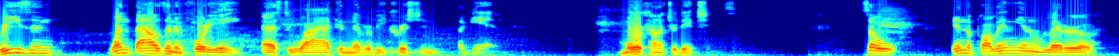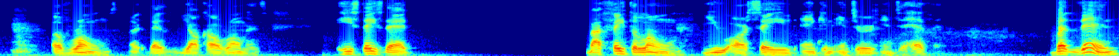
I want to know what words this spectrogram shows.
Reason 1048 as to why I can never be Christian again. More contradictions. So, in the Paulinian letter of, of Rome, uh, that y'all call Romans, he states that by faith alone you are saved and can enter into heaven. But then,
